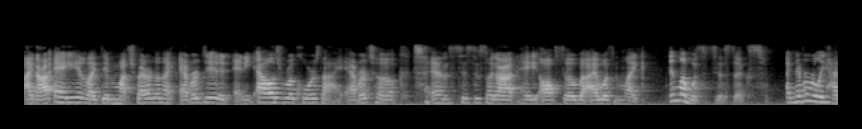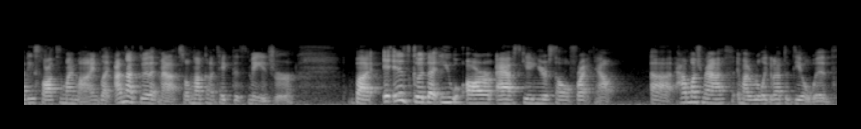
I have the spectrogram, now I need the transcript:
I got A and I did much better than I ever did in any algebra course that I ever took. And statistics I got A also, but I wasn't like in love with statistics. I never really had these thoughts in my mind like, I'm not good at math, so I'm not going to take this major. But it is good that you are asking yourself right now, uh, how much math am I really going to have to deal with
